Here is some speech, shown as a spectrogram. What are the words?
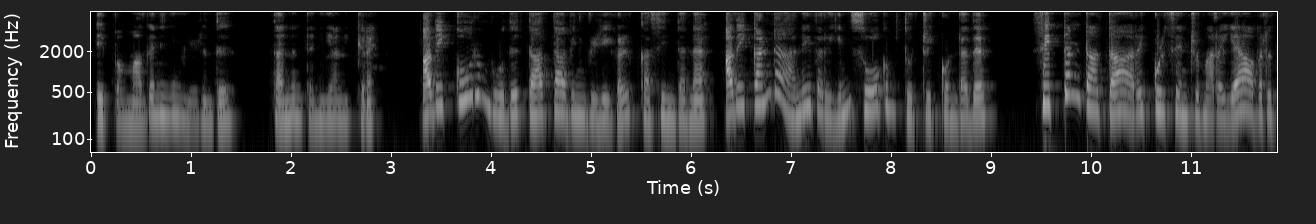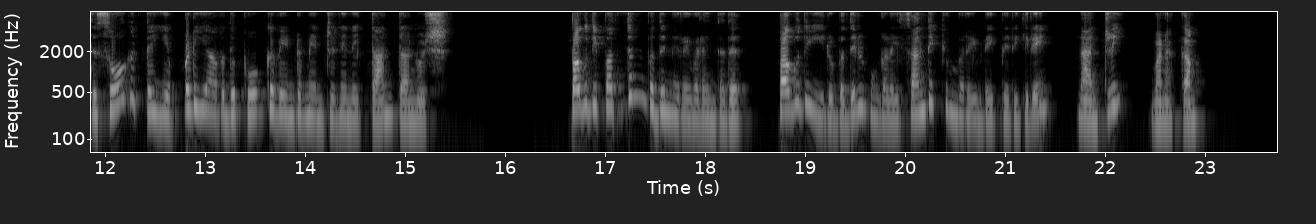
இப்ப மகனையும் எழுந்து தன்னந்தனியா நிக்கிறேன். அதை கூறும்போது தாத்தாவின் விழிகள் கசிந்தன. அதை கண்ட அனைவரையும் சோகம் தொற்றிக்கொண்டது சித்தன் தாத்தா அறைக்குள் சென்று மறைய அவரது சோகத்தை எப்படியாவது போக்க வேண்டும் என்று நினைத்தான் தனுஷ். பகுதி பத்தொன்பது நிறைவடைந்தது. பகுதி இருபதில் உங்களை சந்திக்கும் வரை விடைபெறுகிறேன். நன்றி வணக்கம்.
